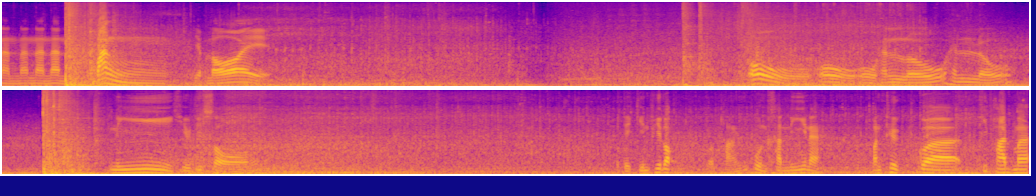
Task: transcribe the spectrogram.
นั่นนั่นนั่นนั่นนั่นปังเรียบร้อยโอ้โอ้โอ้ฮัลโหลฮัลโหลนี่คิวที่สองเด็กกินพี่หรอกรถถังญี่ปุ่นคันนี้นะ มันถึกกว่าที่ผ่านมา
